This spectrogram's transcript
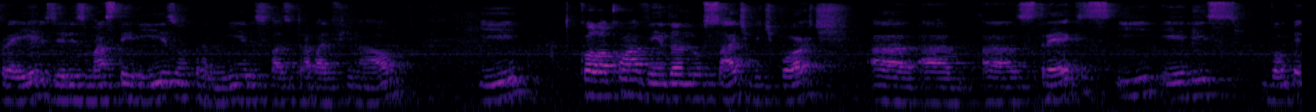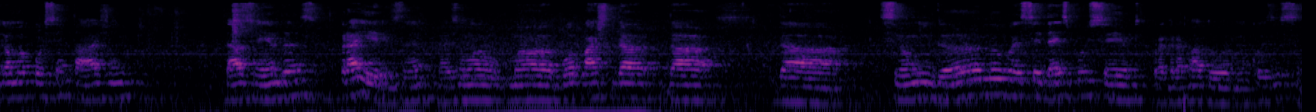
para eles, eles masterizam para mim, eles fazem o trabalho final e colocam à venda no site Beatport a, a, as tracks e eles vão pegar uma porcentagem das vendas para eles, né? Mas uma, uma boa parte da, da, da, se não me engano, vai ser 10% para gravadora, uma coisa assim.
